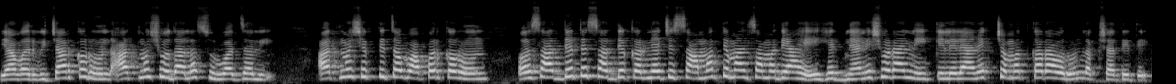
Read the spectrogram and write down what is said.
यावर विचार करून आत्मशोधाला सुरुवात झाली. आत्मशक्तीचा वापर करून असाध्य ते साध्य करण्याचे सामर्थ्य माणसामध्ये आहे हे ज्ञानेश्वरांनी केलेल्या अनेक चमत्कारावरून लक्षात येते.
